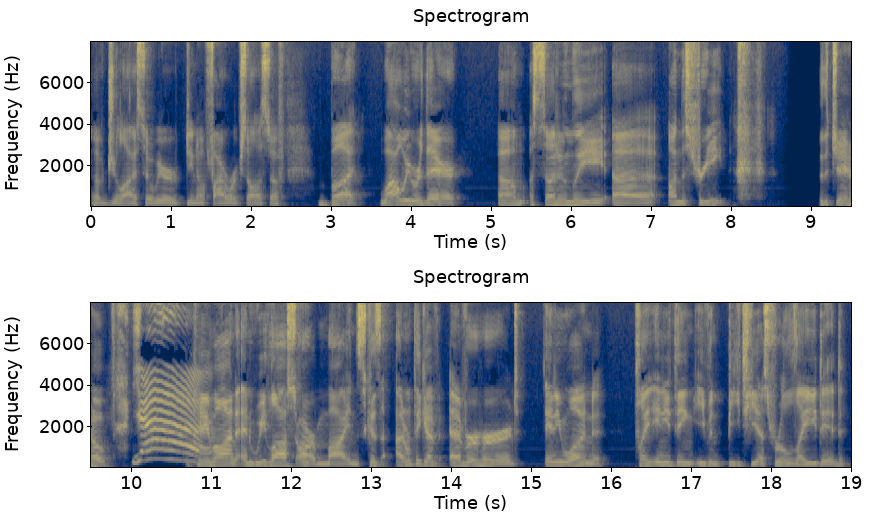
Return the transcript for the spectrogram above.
of July. So we were, you know, fireworks, all that stuff. But while we were there, um, suddenly uh, on the street, with J Hope Yeah! came on, and we lost our minds because I don't think I've ever heard anyone play anything even BTS related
